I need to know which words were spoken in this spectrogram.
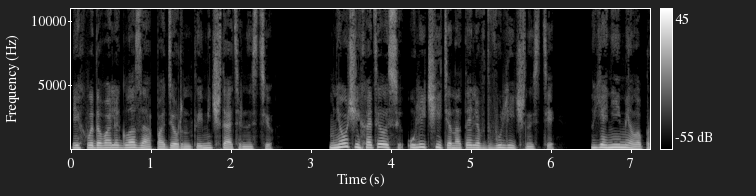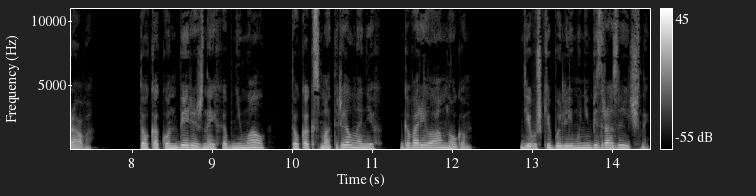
Их выдавали глаза, подернутые мечтательностью. Мне очень хотелось уличить Анателя в двуличности, но я не имела права. То, как он бережно их обнимал, то, как смотрел на них, говорило о многом. Девушки были ему не безразличны,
